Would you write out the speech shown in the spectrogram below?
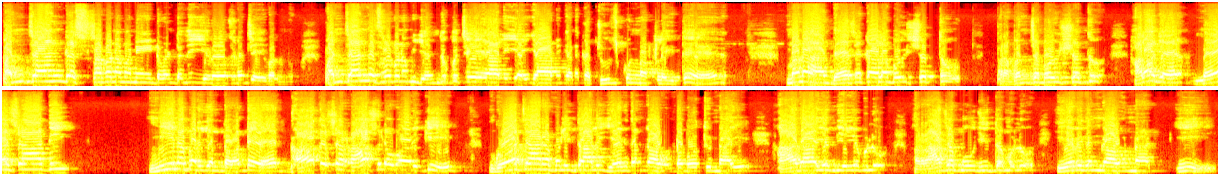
పంచాంగ శ్రవణం అనేటువంటిది ఈ రోజున చేయవలను. పంచాంగ శ్రవణం ఎందుకు చేయాలి అయ్యా అని కనుక చూసుకున్నట్లయితే మన దేశకాల భవిష్యత్తు ప్రపంచ భవిష్యత్తు అలాగే మేషాది మీన పర్యంతం అంటే ద్వాదశ రాశుల వారికి గోచార ఫలితాలు ఏ విధంగా ఉండబోతున్నాయి? ఆదాయ వ్యయములు రాజపూజితములు ఏ విధంగా ఉన్నాయి?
